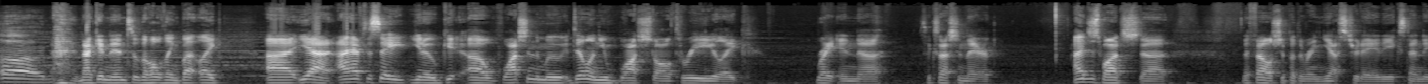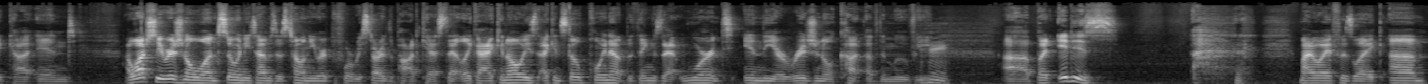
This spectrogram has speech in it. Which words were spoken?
Not getting into the whole thing, but like, uh, yeah, I have to say, you know, get, uh, watching the movie, Dylan, you watched all three like right in uh, succession there. I just watched uh, the Fellowship of the Ring yesterday, the extended cut, and I watched the original one so many times. I was telling you right before we started the podcast that like I can always I can still point out the things that weren't in the original cut of the movie, uh, but it is. my wife was like, um,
